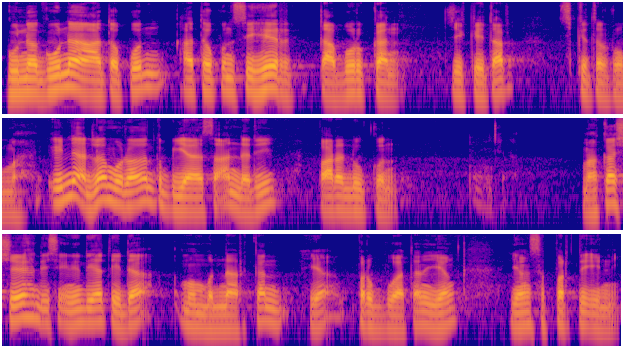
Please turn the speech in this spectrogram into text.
guna-guna ataupun ataupun sihir taburkan sekitar sekitar rumah. Ini adalah merupakan kebiasaan dari para dukun. Maka Syekh di sini dia tidak membenarkan ya perbuatan yang yang seperti ini.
